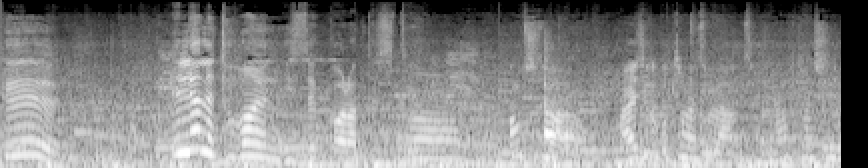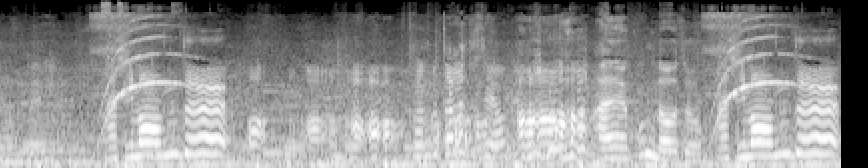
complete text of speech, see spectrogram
그 1년에 두 번 있을 거란 뜻이지 빵씨 나요 알지도 못하면서 왜안 지키냐? 당신이 뭔데? 다시 마음들 어, 아, 아, 아, 아, 다른 거 잘라주세요 아, 아, 아, 아니 꼭 넣어줘 다시 마음들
